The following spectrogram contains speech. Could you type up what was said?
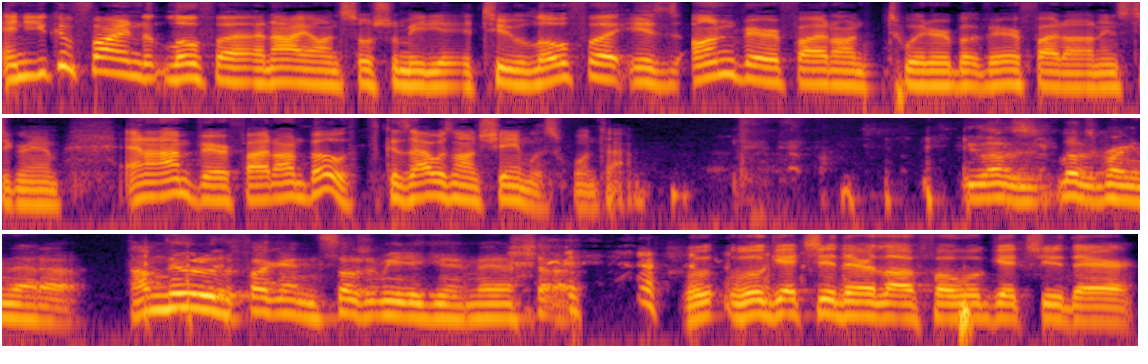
And you can find Lofa and I on social media too. Lofa is unverified on Twitter, but verified on Instagram, and I'm verified on both because I was on Shameless one time. he loves loves bringing that up. I'm new to the fucking social media game, man. Shut up. we'll, we'll get you there, Lofa. We'll get you there.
